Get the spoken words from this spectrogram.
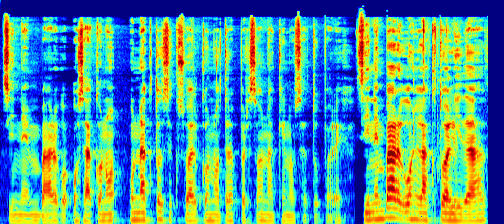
Sin embargo, o sea, con un acto sexual con otra persona que no sea tu pareja. Sin embargo, en la actualidad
